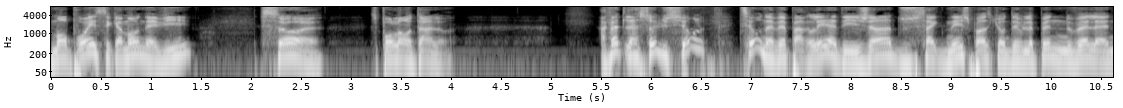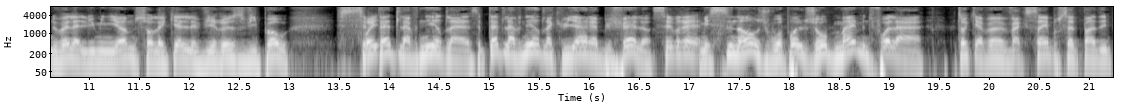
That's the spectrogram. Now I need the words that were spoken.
mon point, c'est qu'à mon avis, ça, euh, c'est pour longtemps, là. En fait, la solution, tu sais, on avait parlé à des gens du Saguenay, je pense, qui ont développé une nouvelle, un nouvel aluminium sur lequel le virus vit pas. C'est Oui. peut-être l'avenir de la, c'est peut-être l'avenir de la cuillère à buffet, là. C'est vrai. Mais sinon, je vois pas le jour, même une fois la, toi qu'il y avait un vaccin pour cette pandémie.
